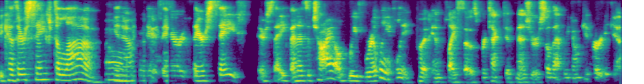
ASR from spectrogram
because they're safe to love. Oh, you know, they're, they're safe. They're safe. And as a child, we've brilliantly put in place those protective measures so that we don't get hurt again.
